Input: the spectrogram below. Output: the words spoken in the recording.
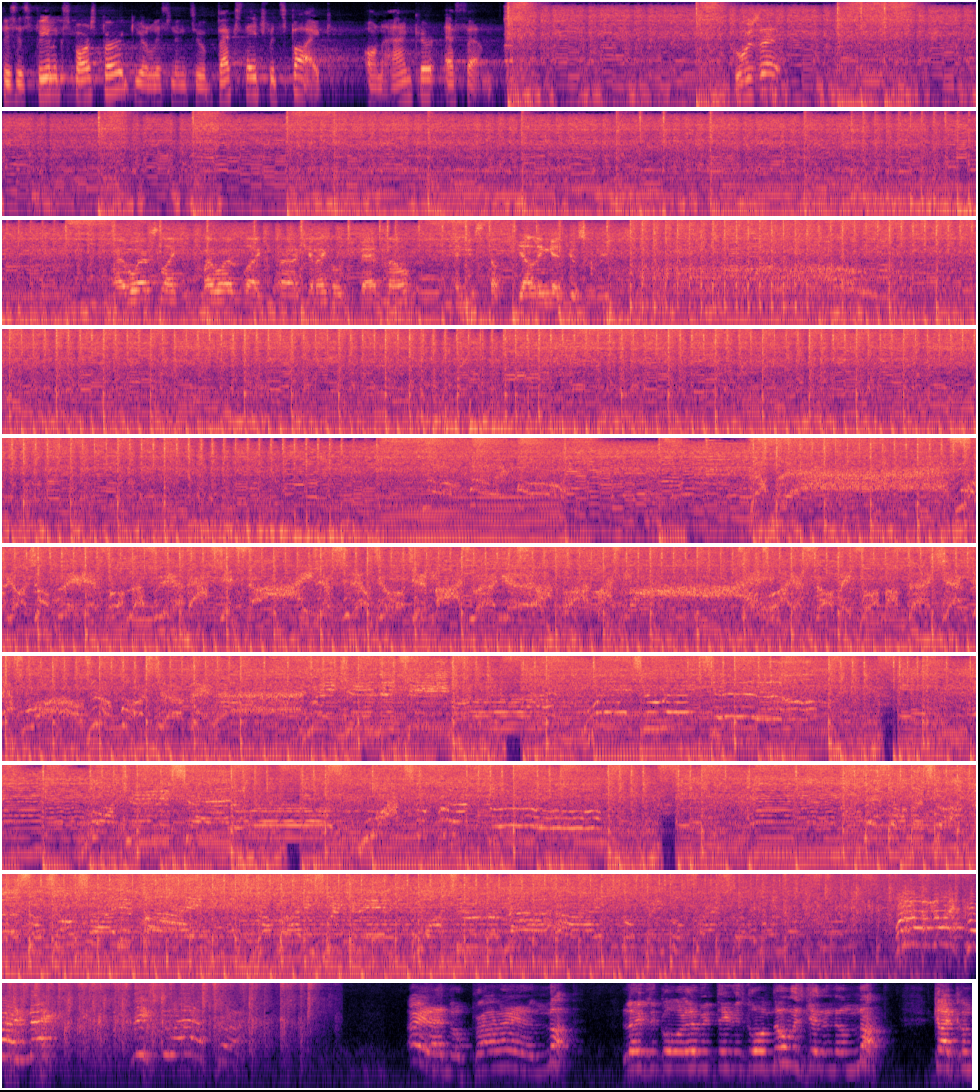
This is Felix Forsberg. You're listening to Backstage with Spike on Anchor FM. Who's that? My wife's like, my wife's like, uh, can I go to bed now? Can you stop yelling at your screen?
